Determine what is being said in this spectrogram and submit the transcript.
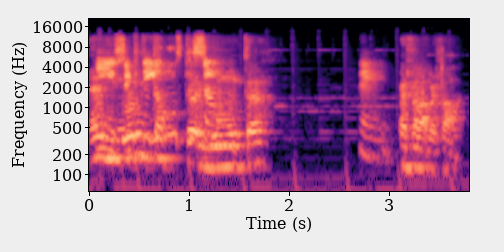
É Isso, muita tem uns que pergunta. São tem. Pode falar, pode falar.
